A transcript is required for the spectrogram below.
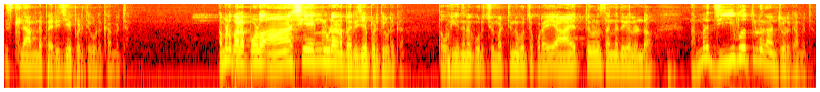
ഇസ്ലാമിനെ പരിചയപ്പെടുത്തി കൊടുക്കാൻ പറ്റും. നമ്മൾ പലപ്പോഴും ആശയങ്ങളോടാണ് പരിചയപ്പെടുത്തി കൊടുക്കുക. തൗഹീദിനെ കുറിച്ചും മറ്റിനെ കുറിച്ച് കുറേ ആയത്തുകളും സംഗതികളും ഉണ്ടാവും നമ്മുടെ ജീവിതത്തിലൂടെ കാണിച്ചു കൊടുക്കാൻ പറ്റും.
